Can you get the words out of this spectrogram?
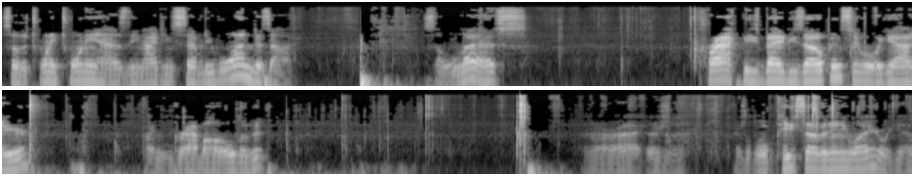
So the 2020 has the 1971 design. So let's crack these babies open, see what we got here. I can grab a hold of it. All right, there's a there's a little piece of it anyway. Here we go.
